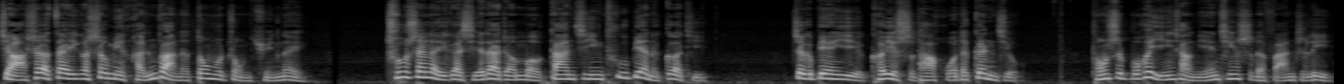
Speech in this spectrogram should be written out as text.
假设在一个寿命很短的动物种群内，出生了一个携带着某单基因突变的个体，这个变异可以使它活得更久。同时不会影响年轻时的繁殖力，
